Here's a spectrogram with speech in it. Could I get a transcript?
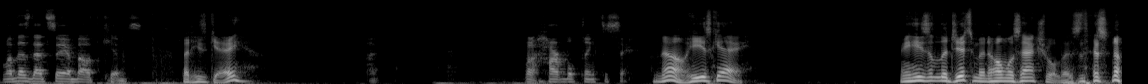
What does that say about Kibbs? That he's gay? What a horrible thing to say. No, he's gay. He's a legitimate homosexual. There's there's no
